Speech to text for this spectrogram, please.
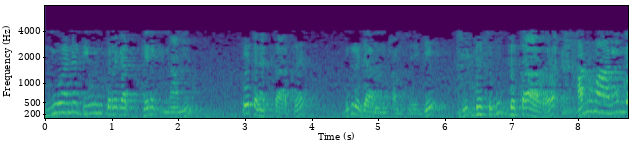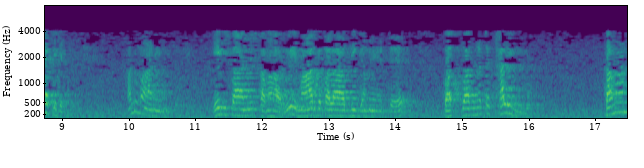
නුවණ දියුණු කරගත් කෙනෙක් නම් ඒ තැනත්තාට බුදුරජාණන් වහන්සේගේ බුද්ධ සුබුද්ධතාව අනුමානයෙන් වැටහෙනවා. අනුමානයෙන්. ඒ නිසා මේ සමහරු මේ මාර්ගඵලාදී ගමනට පත්වන්නට කලින් තමන්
